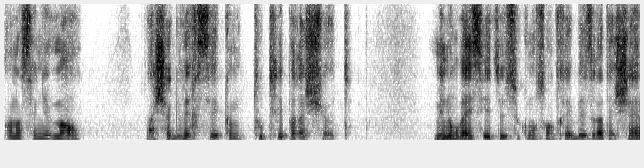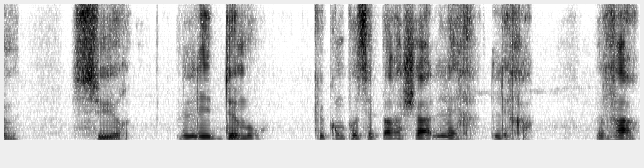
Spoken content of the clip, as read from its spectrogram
en enseignements à chaque verset comme toutes les parachiotes. Mais nous, on va essayer de se concentrer, Bezrat Hashem, sur les deux mots que compose cette paracha, lech lecha. Va,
